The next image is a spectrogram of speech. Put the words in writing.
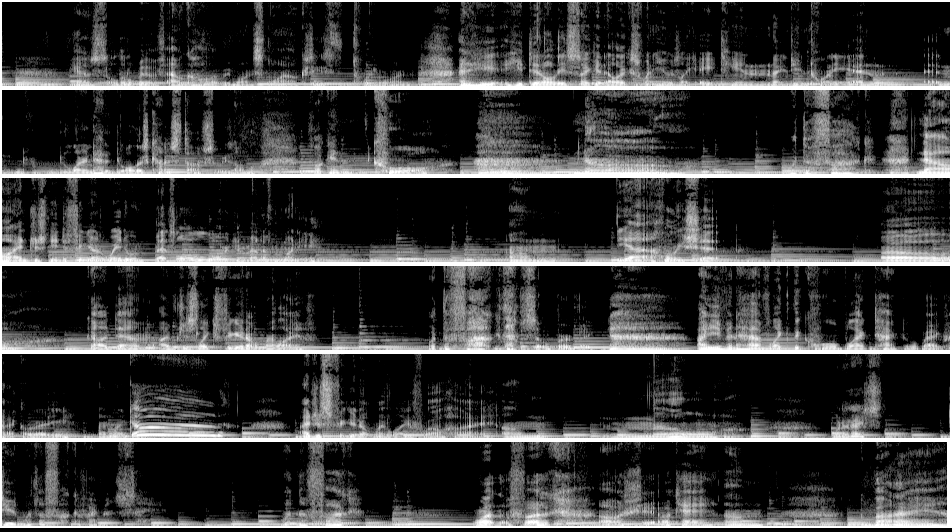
he has a little bit of alcohol every once in a while because he's 21. And he, he did all these psychedelics when he was like 18, 19, 20 and and learned how to do all this kind of stuff, so he's all fucking cool. no. What the fuck? Now I just need to figure out a way to embezzle a large amount of money. Um, yeah, holy shit. Oh, goddamn, I've just like figured out my life. What the fuck? That's so perfect. I even have like the cool black tactical backpack already. Oh my god! I just figured out my life while high. Um, no. What did I? Dude, what the fuck have I been saying? What the fuck? What the fuck? Oh shit, okay. Um, goodbye.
